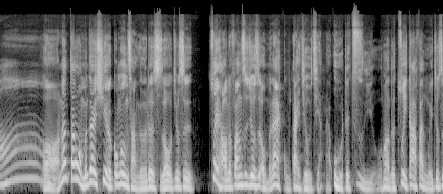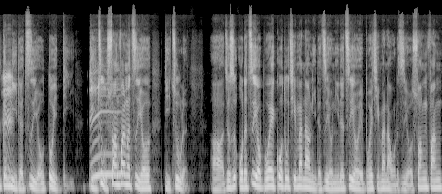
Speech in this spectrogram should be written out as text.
哦，哦，那当我们在 share 公共场合的时候，就是最好的方式就是我们在古代就讲啊，我的自由哈的最大范围就是跟你的自由对抵，抵住双方的自由抵住了。啊，就是我的自由不会过度侵犯到你的自由，你的自由也不会侵犯到我的自由，双方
